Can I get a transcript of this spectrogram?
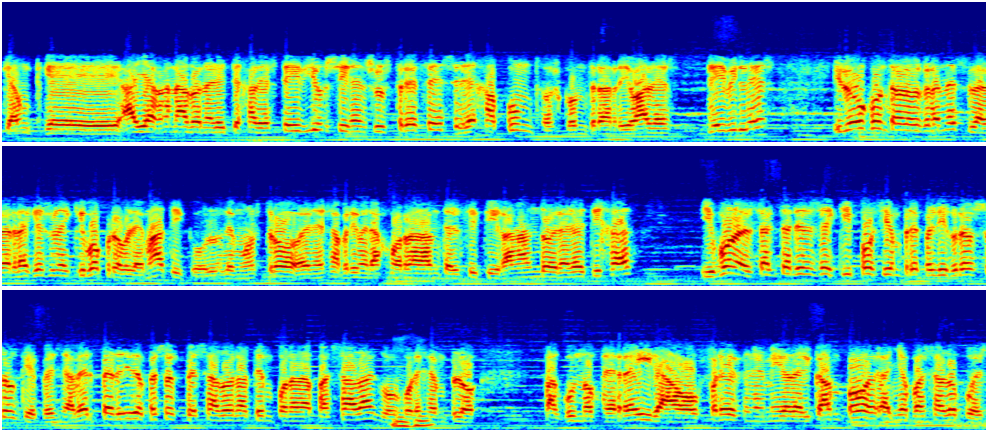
que aunque haya ganado en el Etihad Stadium, sigue en sus 13, se deja puntos contra rivales débiles y luego contra los grandes, la verdad que es un equipo problemático. Lo demostró en esa primera jornada ante el City ganando en el Etihad y bueno, el Shakhtar es ese equipo siempre peligroso que pese a haber perdido pesos pesados la temporada pasada, como por ejemplo Facundo Ferreira o Fred en el medio del campo, el año pasado pues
